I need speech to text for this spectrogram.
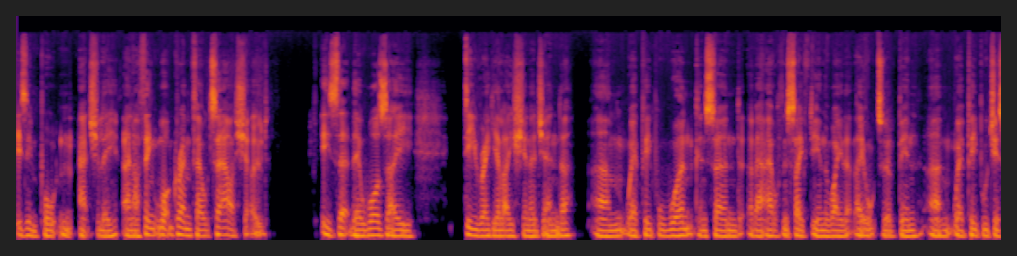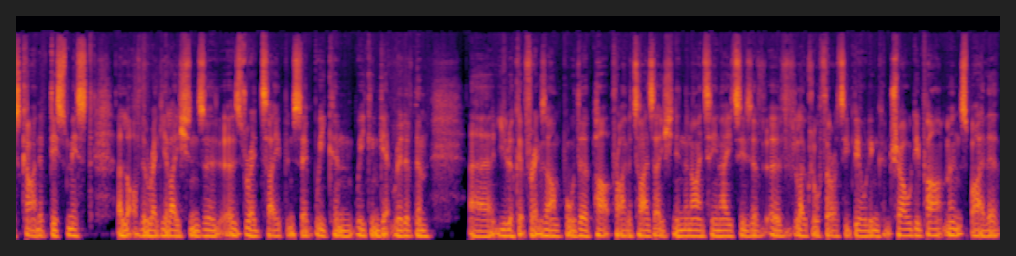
is important actually. And I think what Grenfell Tower showed is that there was a deregulation agenda um, where people weren't concerned about health and safety in the way that they ought to have been, um, where people just kind of dismissed a lot of the regulations as, as red tape and said we can we can get rid of them. Uh, you look at, for example, the part privatisation in the 1980s of, of local authority building control departments by the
